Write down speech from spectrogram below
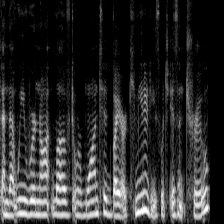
and that we were not loved or wanted by our communities, which isn't true.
